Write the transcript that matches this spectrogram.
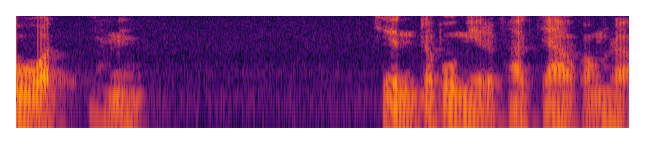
บวชอย่างนี้ เช่นพระผู้มีพระภาคเจ้าของเรา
